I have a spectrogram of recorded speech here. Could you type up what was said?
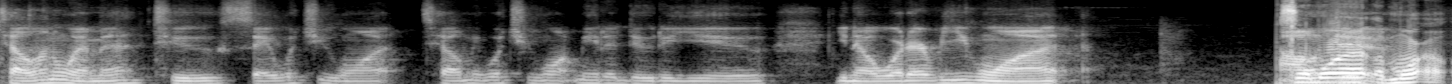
telling women to say what you want, tell me what you want me to do to you, you know, whatever you want. So I'll more, do. more,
